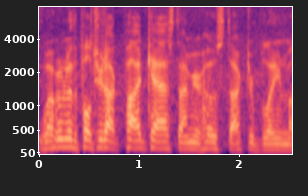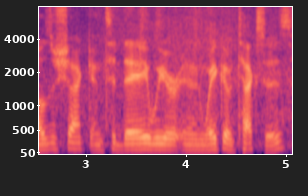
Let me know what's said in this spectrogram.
Welcome to the Poultry Doc Podcast. I'm your host, Dr. Blayne Moseshek, and today we are in Waco, Texas,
